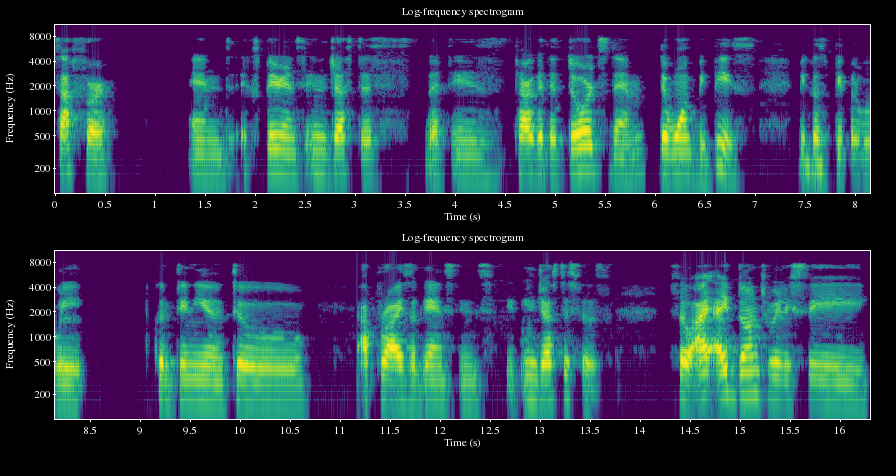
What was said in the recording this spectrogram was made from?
suffer and experience injustice that is targeted towards them, there won't be peace because mm-hmm. people will continue to uprise against in, injustices. So I, I don't really see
